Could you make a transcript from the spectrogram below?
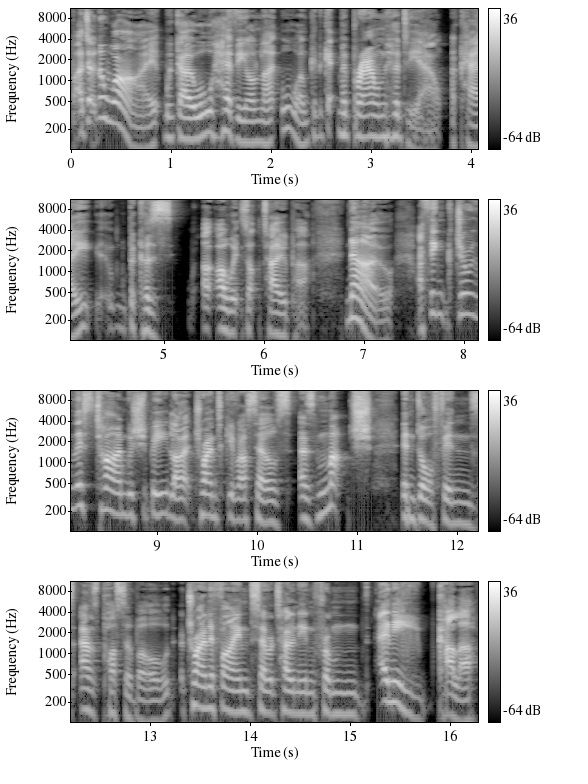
But I don't know why we go all heavy on like, oh, I'm going to get my brown hoodie out, okay? Because Oh, oh, it's October. No, I think during this time we should be like trying to give ourselves as much endorphins as possible, trying to find serotonin from any colour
